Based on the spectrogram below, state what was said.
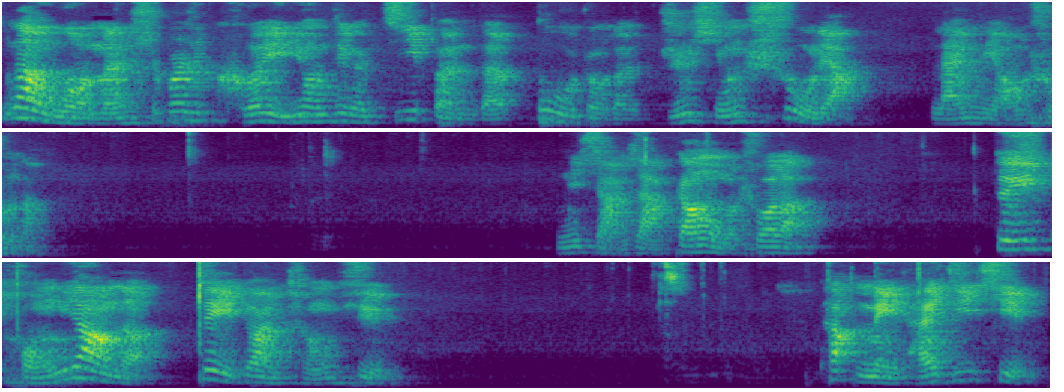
那我们是不是可以用这个基本的步骤的执行数量来描述呢？你想一下，刚刚我们说了，对于同样的这段程序，它每台机器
